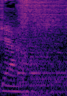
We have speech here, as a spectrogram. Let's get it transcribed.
down.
